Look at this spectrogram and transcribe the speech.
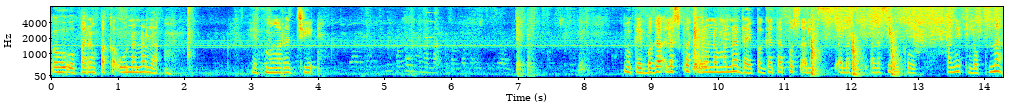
Oo, parang pakauna na lang. At mga radji. Okay, baga alas 4 naman na day. Pagkatapos alas, alas, alas 5, pangiklop na.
